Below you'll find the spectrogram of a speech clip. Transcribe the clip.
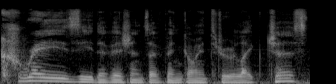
crazy the visions I've been going through. Like just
